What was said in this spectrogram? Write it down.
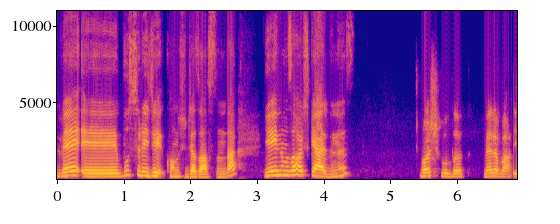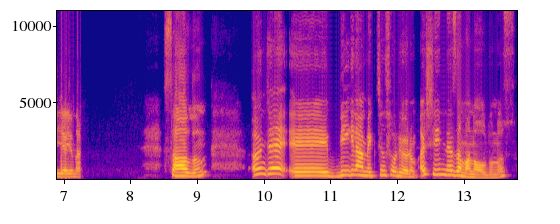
ve e, bu süreci konuşacağız aslında. Yayınımıza hoş geldiniz. Hoş bulduk. Merhaba, iyi yayınlar. Sağ olun. Önce e, bilgilenmek için soruyorum. Aşıyı ne zaman oldunuz?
